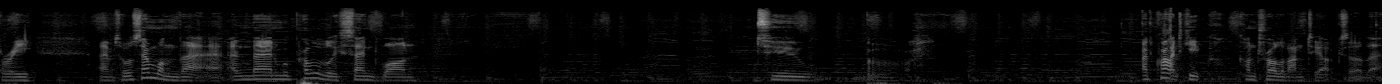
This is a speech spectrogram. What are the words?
three um, so we'll send one there, and then we'll probably send one to... I'd quite like to keep control of Antioch, so there.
